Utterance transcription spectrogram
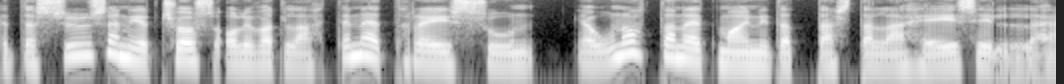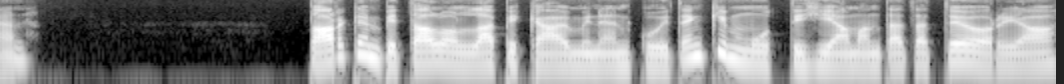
että Susan ja Josh olivat lähteneet reissuun ja unohtaneet mainita tästä läheisilleen. Tarkempi talon läpikäyminen kuitenkin muutti hieman tätä teoriaa,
